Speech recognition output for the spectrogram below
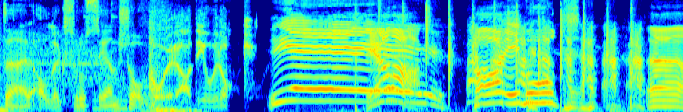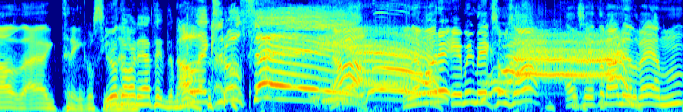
Dette er Alex Rosén Show på Radio Rock. Ja da! Ta imot Eh, ja, Jeg trenger ikke å si Jo, det. var det jeg tenkte på. Alex Rosén! Ja, og det var det Emil Mek som sa. Han sitter der nede ved enden.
